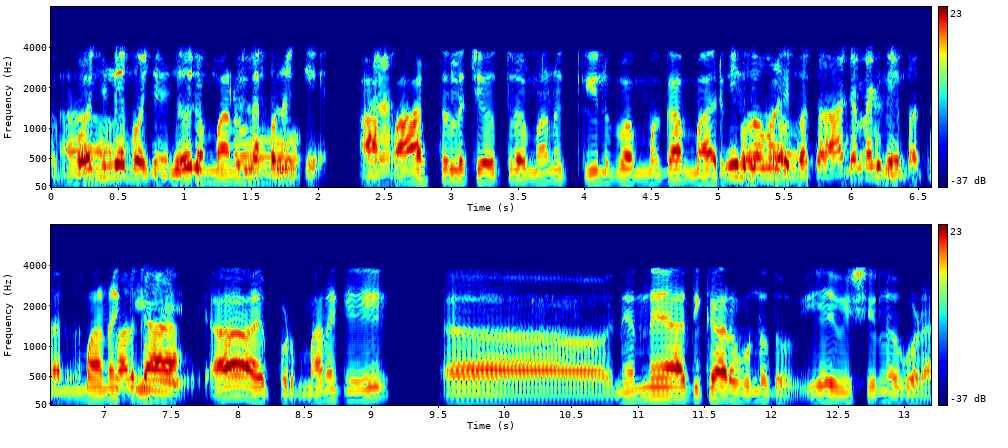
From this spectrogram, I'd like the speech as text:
ఆ, పోసిందే పోసింది నూరు ఇంకా మనం చిన్నప్పటి నుంచి. ఆ. పాస్టర్ల చేతిలో మనం కీలు బొమ్మగా వీళ్ళు బొమ్మలు మారిపోతాం. అయిపోతారు ఆటోమేటిక్ అయిపోతారు. మనకి ఇప్పుడు మనకి నిర్ణయాధికారం ఉండదు ఏ విషయంలో కూడా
